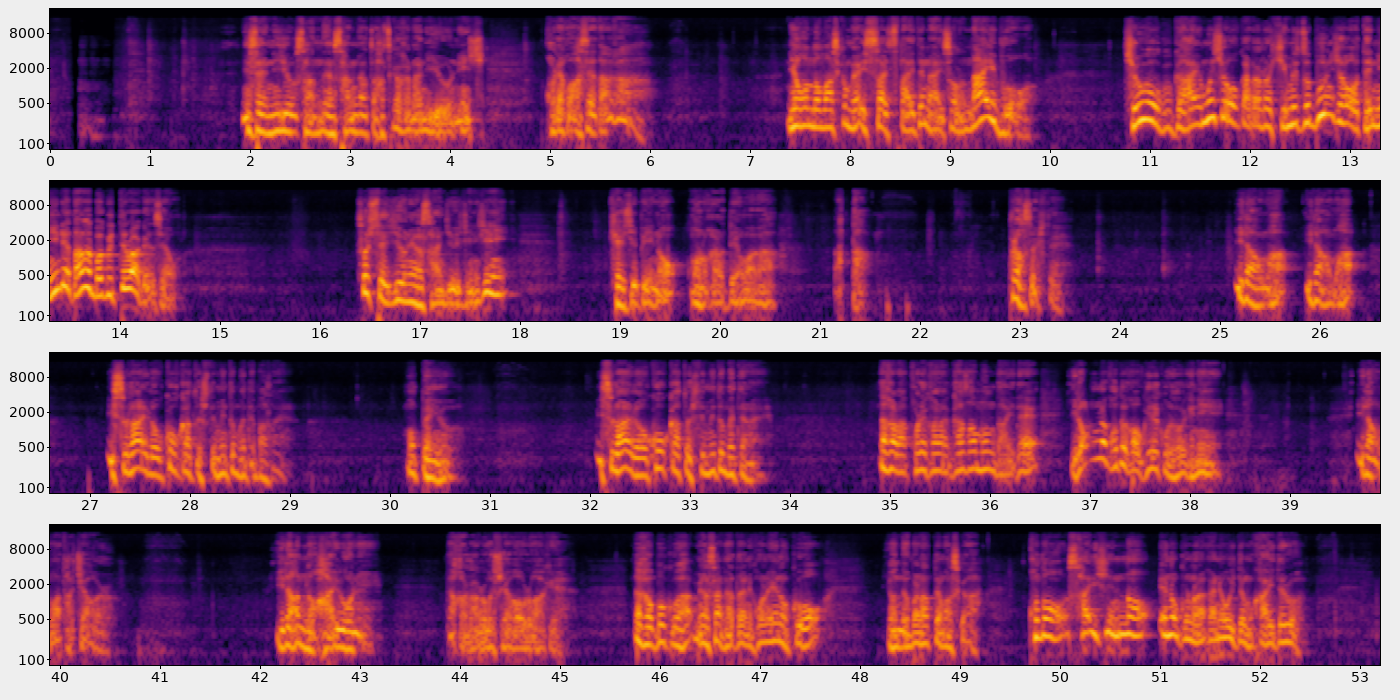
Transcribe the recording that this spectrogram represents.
2023年3月20日から22日これを忘れたが日本のマスコミは一切伝えてないその内部を中国外務省からの秘密文書を手に入れたと僕言ってるわけですよ。そして12月31日に KGB の者から電話があった。プラスしてイランはイランはイスラエルを国家として認めてません。もっぺん言う。イスラエルを国家として認めてない。だからこれからガザ問題でいろんなことが起きてくる時にイランは立ち上がる。イランの背後にだからロシアがおるわけ。だから僕は皆さん方にこの絵の句を読んでもらってますがこの最新の絵の句の中においても書いてる。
